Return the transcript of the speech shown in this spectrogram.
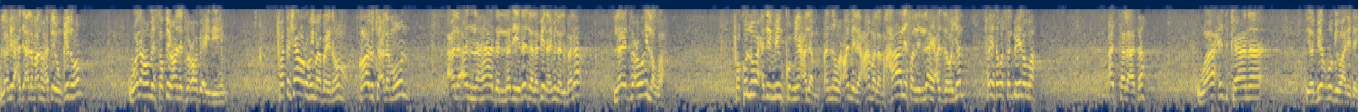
لا في أحد يعلم عنهم حتى ينقذهم ولا هم يستطيعوا أن يدفعوها بأيديهم. فتشاوروا فيما بينهم قالوا تعلمون على أن هذا الذي نزل بنا من البلاء لا يدفعه إلا الله. فكل واحد منكم يعلم أنه عمل عملا خالصا لله عز وجل فيتوسل به إلى الله. الثلاثة واحد كان يبر بوالديه.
